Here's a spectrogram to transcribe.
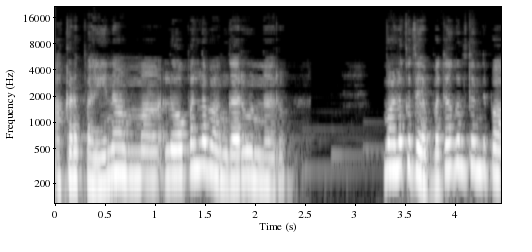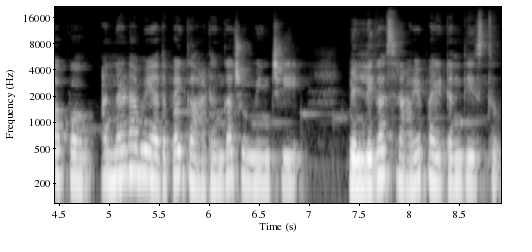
అక్కడ పైన అమ్మ లోపల బంగారు ఉన్నారు. వాళ్ళకు దెబ్బ తగులుతుంది పాపం అన్నాడు ఆమె ఎదపై గాఢంగా చుమ్మించి మెల్లిగా శ్రావ్య పైటను తీస్తూ.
